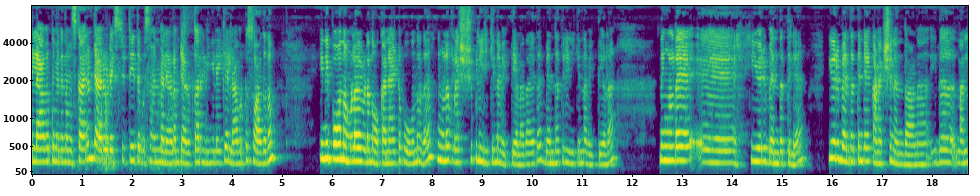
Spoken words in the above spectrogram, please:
എല്ലാവർക്കും എന്റെ നമസ്കാരം. Tarot dexterity triple seven Malayalam tarot card റീഡിങ്ങിലേക്ക് എല്ലാവർക്കും സ്വാഗതം. ഇന്നിപ്പോൾ നമ്മൾ ഇവിടെ നോക്കാനായിട്ട് പോകുന്നത് നിങ്ങൾ റിലേഷൻഷിപ്പിൽ ഇരിക്കുന്ന വ്യക്തികൾ അതായത് ബന്ധത്തിലിരിക്കുന്ന വ്യക്തികൾ നിങ്ങളുടെ ഈ ഒരു ബന്ധത്തിൽ ഈ ഒരു ബന്ധത്തിന്റെ കണക്ഷൻ എന്താണ്? ഇത് നല്ല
